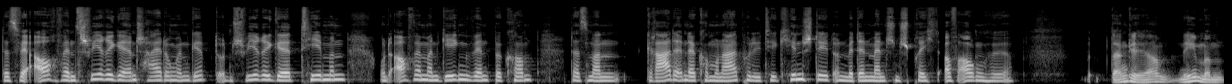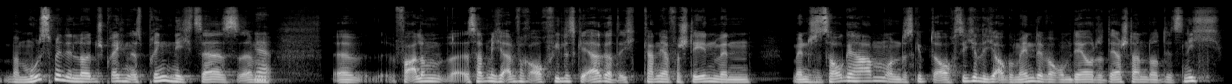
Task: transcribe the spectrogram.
dass wir auch, wenn es schwierige Entscheidungen gibt und schwierige Themen und auch wenn man Gegenwind bekommt, dass man gerade in der Kommunalpolitik hinsteht und mit den Menschen spricht auf Augenhöhe. Danke, ja. Nee, man, man muss mit den Leuten sprechen, es bringt nichts. Ja. Es, ähm, Ja. äh, vor allem, es hat mich einfach auch vieles geärgert. Ich kann ja verstehen, wenn Menschen Sorge haben und es gibt auch sicherlich Argumente, warum der oder der Standort jetzt nicht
